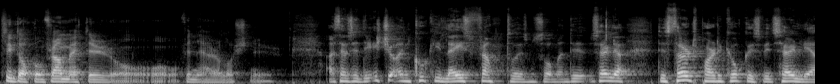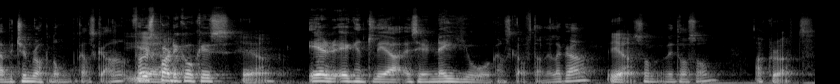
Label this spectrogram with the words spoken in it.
flytta kom fram efter och, och finna era lösningar. Alltså jag säger det är inte en cookie lace framtid som så men det sälja det third party cookies vi sälja bekymrar oss om ganska. First party cookies ja. är egentligen jag säger nej och ganska ofta eller vad? Ja. Som vi tar som. Akkurat.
